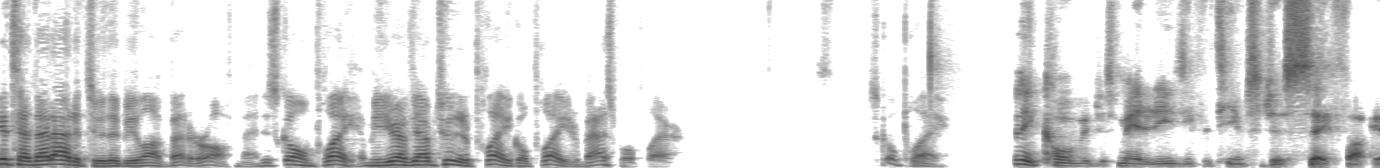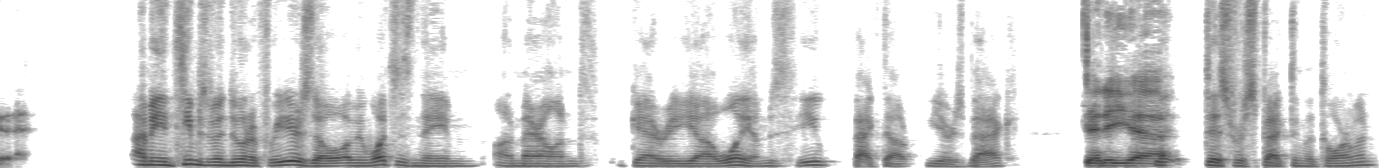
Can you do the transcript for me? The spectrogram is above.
Kids had that attitude, they'd be a lot better off, man. Just go and play. I mean, you have the opportunity to play, go play. You're a basketball player. Just go play. I think COVID just made it easy for teams to just say fuck it. I mean, teams have been doing it for years, though. I mean, what's his name on Maryland? Gary uh, Williams. He backed out years back. Did he? Uh... Disrespecting the tournament.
